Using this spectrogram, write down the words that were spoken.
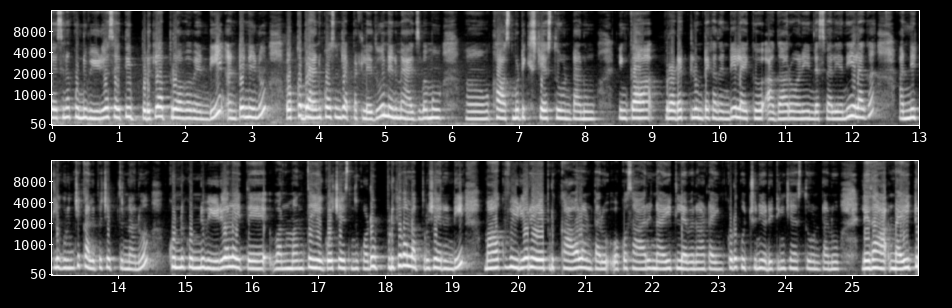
చేసిన కొన్ని వీడియోస్ అయితే ఇప్పటికీ అప్రూవ్ అవ్వండి అంటే నేను ఒక్క బ్రాండ్ కోసం చెప్పట్లేదు. నేను మ్యాక్సిమమ్ కాస్మెటిక్స్ చేస్తూ ఉంటాను. ఇంకా ప్రోడక్ట్లు ఉంటాయి కదండి లైక్ అగారో అని ఇండస్ వ్యాలీ అని ఇలాగా అన్నిట్ల గురించి కలిపి చెప్తున్నాను. కొన్ని కొన్ని వీడియోలు అయితే వన్ మంత్ ఎగో చేసింది కూడా ఇప్పటికే వాళ్ళు అప్రూవ్ చేయరండి. మాకు వీడియో రేపు కావాలంటారు. ఒక్కోసారి నైట్ లెవెన్ ఆ టైంకి కూడా కూర్చుని ఎడిటింగ్ చేస్తూ ఉంటాను. లేదా నైట్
